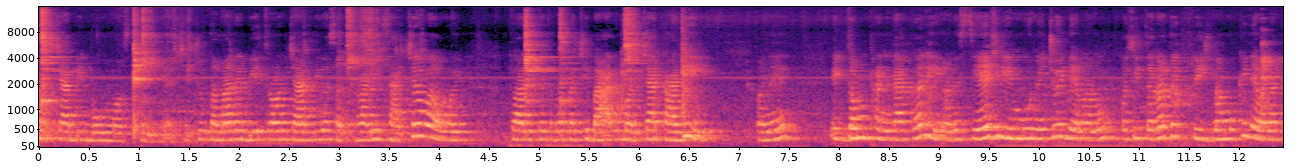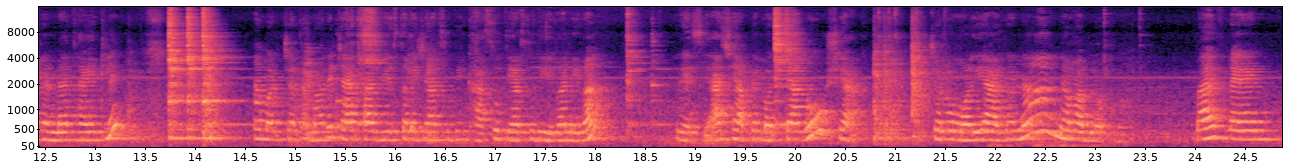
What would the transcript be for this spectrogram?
મરચાં બી બહુ મસ્ત થઈ ગયા છે. જો તમારે બે, ત્રણ, ચાર દિવસ અઠવાડિયે સાચવવા હોય, તો આ રીતે તમે પછી બાર મરચાં કાઢી અને એકદમ ઠંડા કરી અને સહેજ લીંબુ નીચોઈ દેવાનું, પછી તરત જ ફ્રીજમાં મૂકી દેવાના ઠંડા થાય એટલે મરચાં તમારે ચાર, પાંચ દિવસ તમે જ્યાં સુધી ખાશો ત્યાં સુધી એવા ને રહેશે. આ છે આપણે મરચાંનું શાક. ચલો મળીએ આગળના નવા બ્લોગમાં બાય ફ્રેન્ડ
